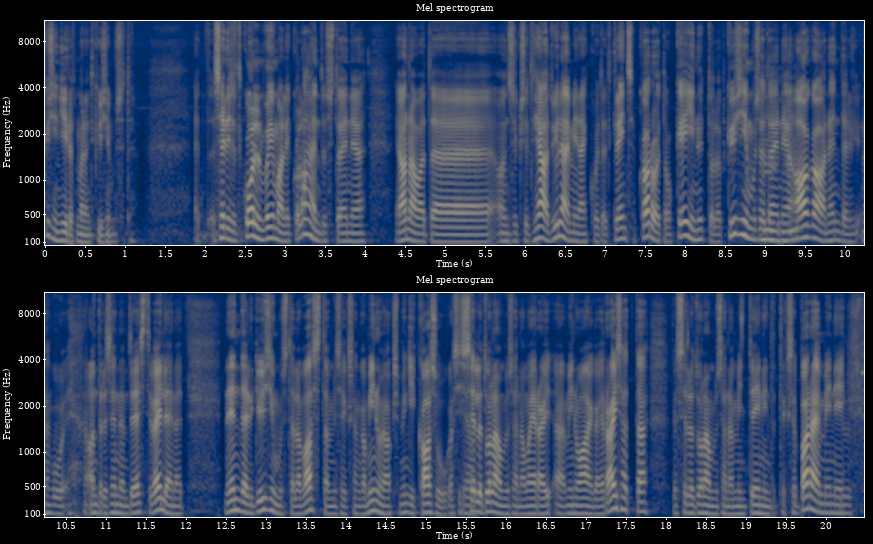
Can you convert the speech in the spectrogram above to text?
küsin kiirelt mõned küsimused et sellised kolm võimalikku lahendust, on ju, ja annavad, äh, on niisugused head üleminekud, et klient saab ka aru, et okei okay,, nüüd tuleb küsimused, on ju, mhm. aga nendel, nagu Andres ennem tõi hästi välja, on ju, et nendele küsimustele vastamiseks on ka minu jaoks mingi kasu, kas siis ja. selle tulemusena ma ei rai-, äh, minu aega ei raisata, kas selle tulemusena mind teenindatakse paremini Just.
